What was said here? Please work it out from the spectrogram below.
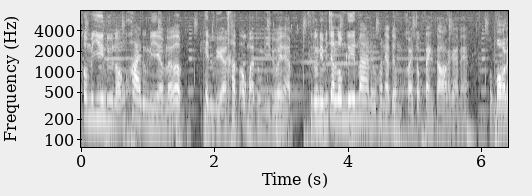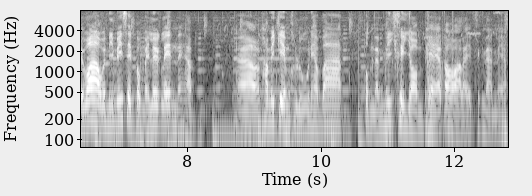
คนมายืนดูน้องควายตรงนี้ครับแล้วแบบเห็นเรือขับออกมาตรงนี้ด้วยนะครับคือตรงนี้มันจะล่มลื่นมากนะทุกคนนะครับเดี๋ยวผมค่อยตกแต่งต่อแล้วกันนะผมบอกเลยว่าวันนี้ไม่เสร็จผมไม่เลิกเล่นนะครับอ่าทำให้เกมเขารู้นะครับว่า ผมนั้นไม่เคยยอมแพ้ต่ออะไรสักนั้นนะครับ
